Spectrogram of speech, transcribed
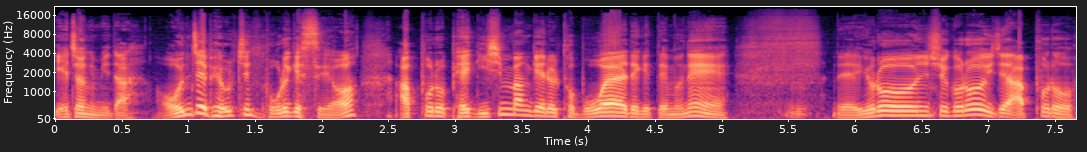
예정입니다. 언제 배울지는 모르겠어요. 앞으로 120만 개를 더 모아야 되기 때문에 네, 이런 식으로 이제 앞으로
